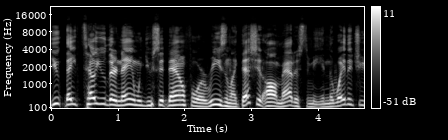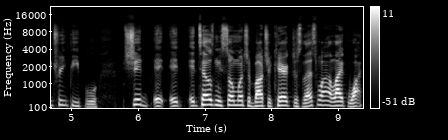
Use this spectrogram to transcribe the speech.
you they tell you their name when you sit down for a reason. Like that shit all matters to me. And the way that you treat people should it, it it tells me so much about your character. So that's why i like why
